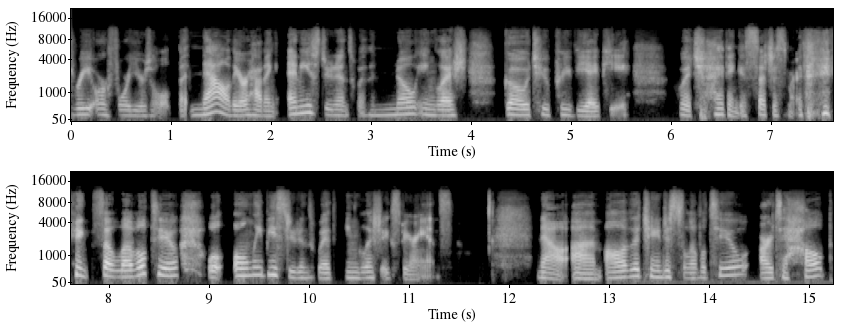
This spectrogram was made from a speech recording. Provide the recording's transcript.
three or four years old, but now they are having any students with no English go to pre-VIP which I think is such a smart thing. So level two will only be students with English experience. Now, um, all of the changes to level two are to help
